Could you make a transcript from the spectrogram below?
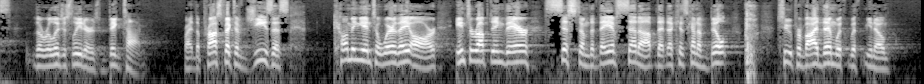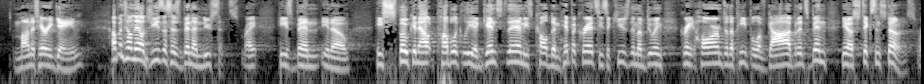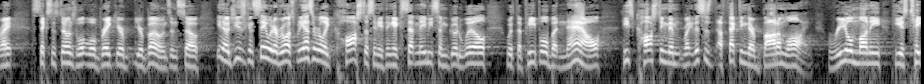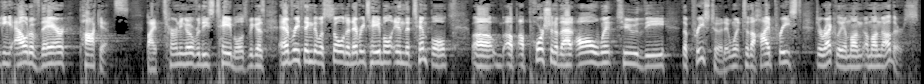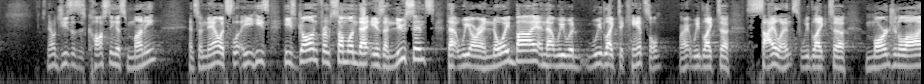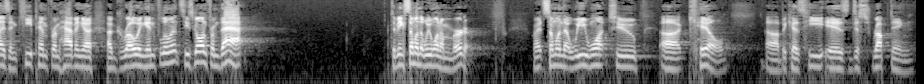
the religious leaders big time. Right? The prospect of Jesus coming into where they are, interrupting their system that they have set up, that has kind of built to provide them with, with you know, monetary gain up until now, Jesus has been a nuisance, right? He's been, you know, he's spoken out publicly against them. He's called them hypocrites. He's accused them of doing great harm to the people of God. But it's been, you know, sticks and stones, right? Sticks and stones will, will break your, your bones. And so, you know, Jesus can say whatever he wants, but he hasn't really cost us anything except maybe some goodwill with the people. But now, he's costing them, right? This is affecting their bottom line. Real money he is taking out of their pockets by turning over these tables because everything that was sold at every table in the temple, uh, a, a, portion of that all went to the, the priesthood. It went to the high priest directly, among, among others. So now Jesus is costing us money. And so now it's, he's, he's gone from someone that is a nuisance, that we are annoyed by, and that we would, we'd like to cancel, right? We'd like to silence. We'd like to marginalize and keep him from having a, a growing influence. He's gone from that to being someone that we want to murder, right? Someone that we want to uh, kill uh, because he is disrupting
